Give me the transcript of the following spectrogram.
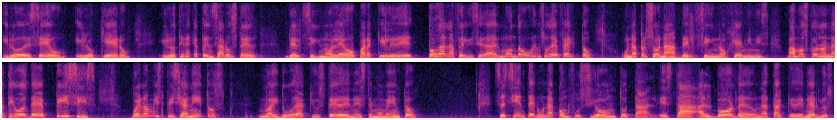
y lo deseo y lo quiero, y lo tiene que pensar usted del signo Leo para que le dé toda la felicidad del mundo o en su defecto una persona del signo Géminis. Vamos con los nativos de Pisces. Bueno, mis piscianitos, no hay duda que usted en este momento se siente en una confusión total, está al borde de un ataque de nervios,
